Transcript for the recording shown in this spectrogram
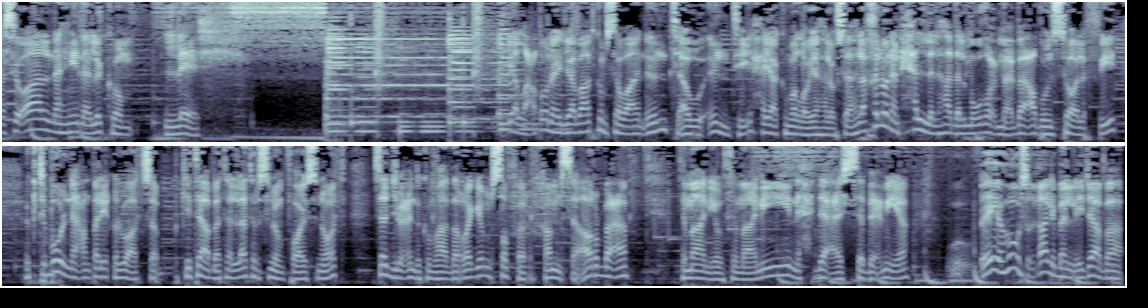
فسؤالنا هنا لكم ليش؟ يلا أعطونا إجاباتكم سواء أنت أو أنتي. حياكم الله ويا هلا وسهلا. خلونا نحلل هذا الموضوع مع بعض ونسولف فيه. اكتبوا لنا عن طريق الواتساب كتابة لا ترسلون voice note. سجلوا عندكم هذا الرقم صفر خمسة أربعة ثمانية وثمانين أحد عشر سبعمية. هي هو غالبا الإجابة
